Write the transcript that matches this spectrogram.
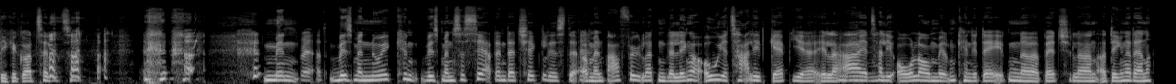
Det kan godt tage lidt tid. Men Svært. hvis man nu ikke kan, hvis man så ser den der checkliste, Ja. og man bare føler, at den bliver længere, oh, jeg tager lige et gap year, eller mm. ah, jeg tager lige overlov mellem kandidaten og bacheloren og det ene og det andet,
